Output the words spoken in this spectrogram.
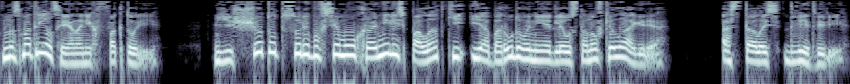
Насмотрелся я на них в фактории. Еще тут, судя по всему, хранились палатки и оборудование для установки лагеря. Осталось две двери.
